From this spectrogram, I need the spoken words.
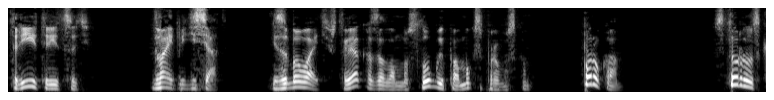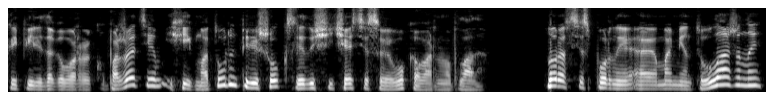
Три и тридцать. Два и пятьдесят. Не забывайте, что я оказал вам услугу и помог с пропуском. По рукам. Стороны скрепили договор рукопожатием, и Фигматулин перешел к следующей части своего коварного плана. Но раз все спорные э, моменты улажены,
